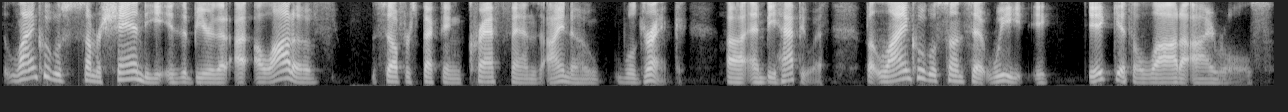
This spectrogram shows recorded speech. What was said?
Leinenkugel Summer Shandy is a beer that I, a lot of self-respecting craft fans I know will drink uh, and be happy with. But Leinenkugel Sunset Wheat, it it gets a lot of eye rolls,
